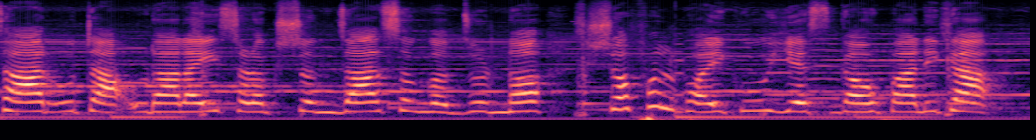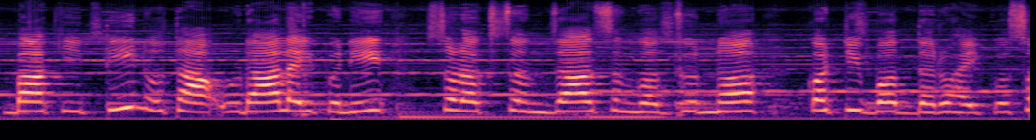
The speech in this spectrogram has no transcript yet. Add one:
चारवटा वडालाई सडक सञ्जालसँग जोड्न सफल भएको यस गाउँपालिका बाँकी तीनवटा वडालाई पनि सडक सञ्जालसँग जोड्न कटिबद्ध रहेको छ।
